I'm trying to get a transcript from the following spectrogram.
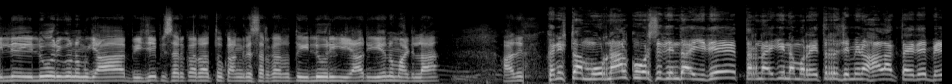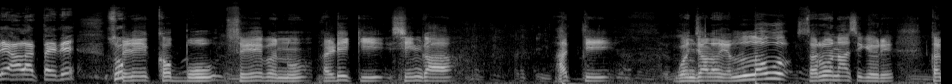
ಇಲ್ಲಿ ಇಲ್ಲಿವರೆಗೂ ನಮ್ಗೆ ಯಾವ ಬಿ ಜೆ ಪಿ ಸರ್ಕಾರ ಆಯ್ತು ಕಾಂಗ್ರೆಸ್ ಸರ್ಕಾರ ಆಯ್ತು ಇಲ್ಲಿವರೆಗೆ ಯಾರು ಏನು ಮಾಡಿಲ್ಲ. ಆದರೆ ಕನಿಷ್ಠ ಮೂರ್ನಾಲ್ಕು ವರ್ಷದಿಂದ ಇದೇ ತರನಾಗಿ ನಮ್ಮ ರೈತರ ಜಮೀನು ಹಾಳಾಗ್ತಾ ಇದೆ ಬೆಳೆ ಹಾಳಾಗ್ತಾ ಇದೆ. ಸು ಬೆಳೆ ಕಬ್ಬು ಸೇಬನ್ನು ಅಡಿಕೆ ಶೇಂಗಾ ಹತ್ತಿ ಗೊಂಜಾಳ ಎಲ್ಲವೂ ಸರ್ವನಾಶಿಗೆವ್ರಿ ಕಮ್ಮಿ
